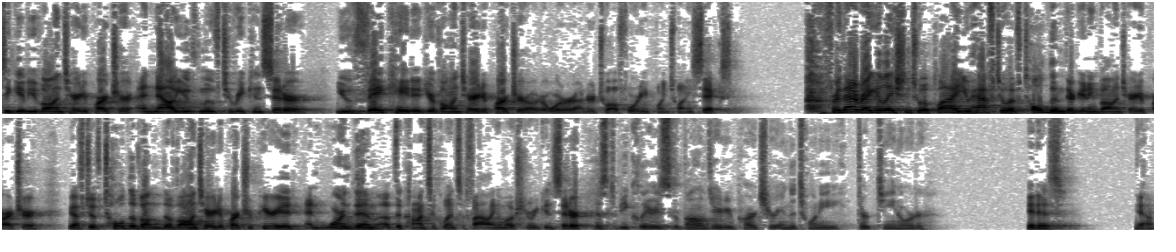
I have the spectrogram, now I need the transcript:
to give you voluntary departure and now you've moved to reconsider, you've vacated your voluntary departure order under 1240.26. For that regulation to apply, you have to have told them they're getting voluntary departure. You have to have told the, vol- the voluntary departure period and warned them of the consequence of filing a motion to reconsider. Just to be clear, is the voluntary departure in the 2013 order? It is. Yeah.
